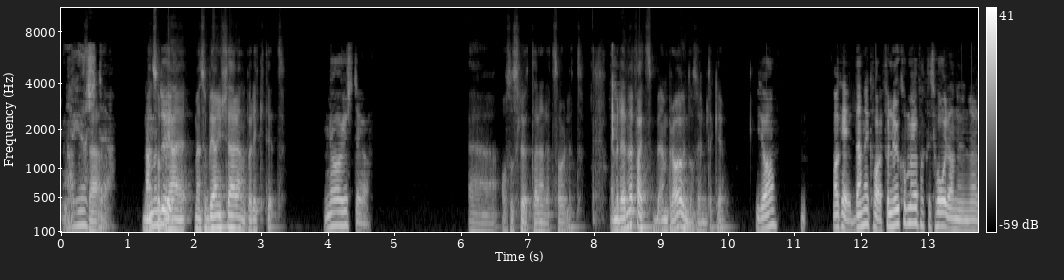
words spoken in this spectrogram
Ja just Så- det. Men, men så du- blir han, men så blir han ju kär henne på riktigt. Ja just det ja. Eh, och så slutar den rätt sorgligt. Nej, men den är faktiskt en bra ungdomsfilm tycker jag. Ja. Okej, den är kvar. För nu kommer jag faktiskt ihåg den nu när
